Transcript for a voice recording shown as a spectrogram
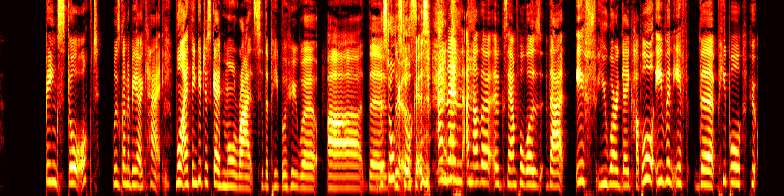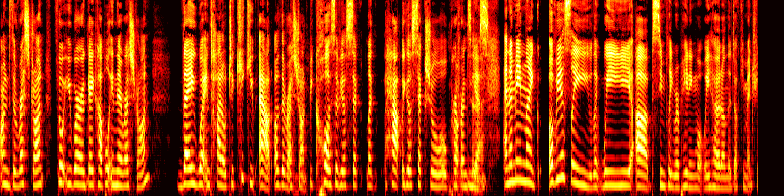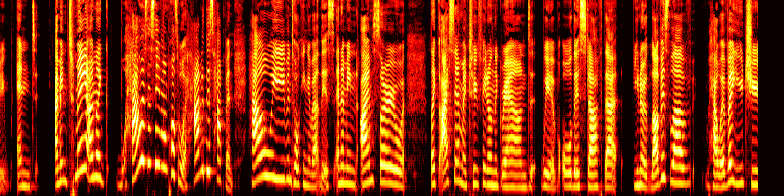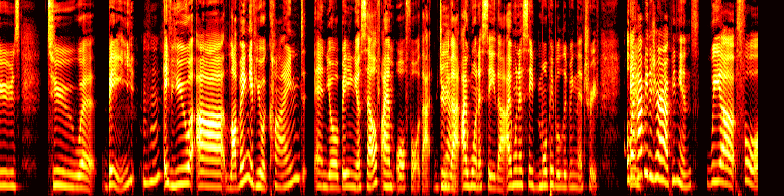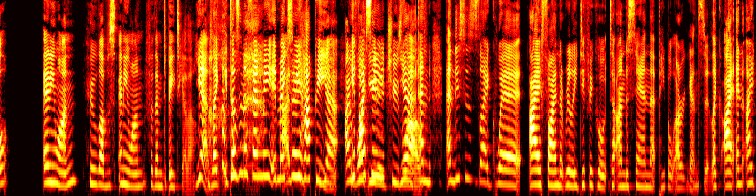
being stalked was going to be okay. Well, I think it just gave more rights to the people who were uh the The stalkers. stalkers. and then another example was that if you were a gay couple, or even if the people who owned the restaurant thought you were a gay couple in their restaurant, they were entitled to kick you out of the restaurant because of your sec- like how your sexual preferences. Yeah. And I mean, like, obviously, like, we are simply repeating what we heard on the documentary. And I mean, to me, I'm like, how is this even possible? How did this happen? How are we even talking about this? And I mean, I'm so like, I stand my two feet on the ground with all this stuff that, you know, love is love, however you choose to uh, be. Mm-hmm. If you are loving, if you are kind and you're being yourself, I am all for that. Do Yeah. that. I want to see that. I want to see more people living their truth. Oh, we're happy to share our opinions. We are for anyone who loves anyone for them to be together. Yeah, like it doesn't offend me. It makes me happy. yeah, I want you to choose yeah, love. and and this is like where I find it really difficult to understand that people are against it. Like I and I,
